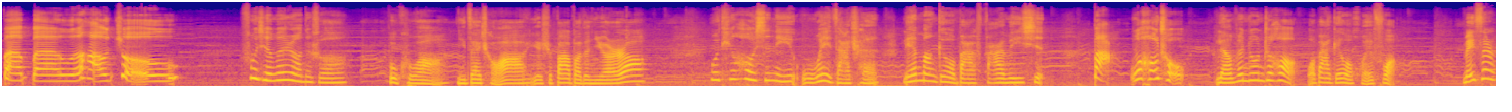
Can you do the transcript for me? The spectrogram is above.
爸爸，我好丑。”父亲温柔地说：“不哭啊，你再丑啊，也是爸爸的女儿啊。”我听后心里五味杂陈，连忙给我爸发微信：“爸，我好丑。”两分钟之后，我爸给我回复：“没事儿，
